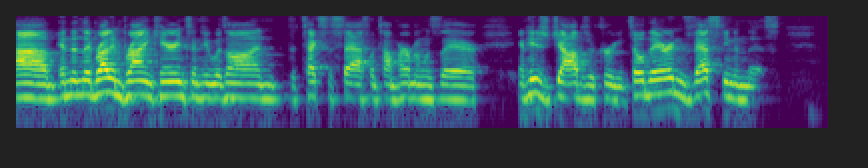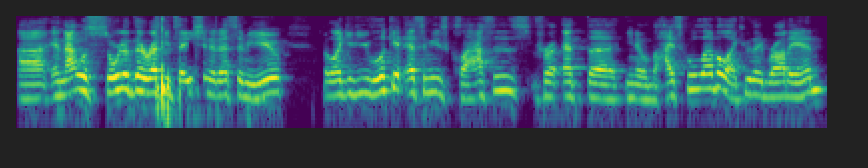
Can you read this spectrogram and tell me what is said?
Um, and then they brought in Bryan Carrington, who was on the Texas staff when Tom Herman was there, and his job's recruiting. So they're investing in this. Uh, and that was sort of their reputation at SMU. But like if you look at SMU's classes for at the you know the high school level, like who they brought in,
